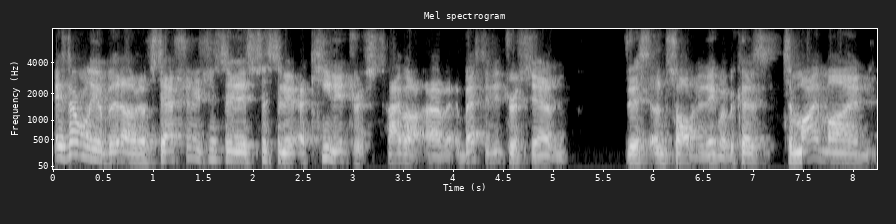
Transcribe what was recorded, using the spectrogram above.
it's not really an obsession; it's just it's just an, a keen interest. I have a, a vested interest in this unsolved enigma because, to my mind,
